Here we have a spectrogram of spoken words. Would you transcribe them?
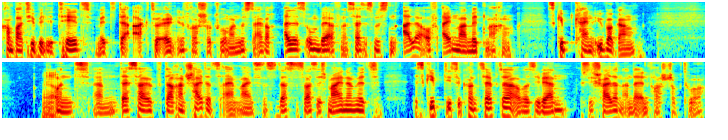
Kompatibilität mit der aktuellen Infrastruktur. Man müsste einfach alles umwerfen. Das heißt, es müssten alle auf einmal mitmachen. Es gibt keinen Übergang. Und ähm, deshalb, daran scheitert es einem meistens. Das ist, was ich meine mit, es gibt diese Konzepte, aber sie werden, sie scheitern an der Infrastruktur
